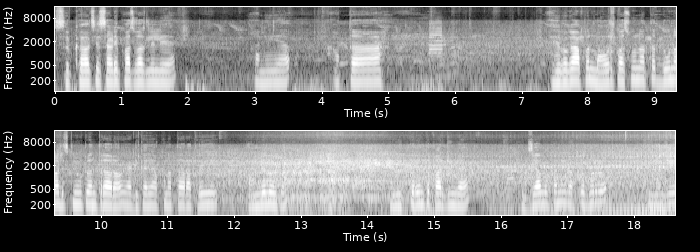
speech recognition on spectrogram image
सकाळचे साडेपाच वाजलेले आहे. आणि आता हे बघा आपण माहूरपासून आता दोन अडीच किलोमीटर अंतरावर आहोत. या ठिकाणी आपण आता रात्री थांबलेलो होतो. आणि इथपर्यंत पार्किंग आहे. ज्या लोकांनी रात्रभर म्हणजे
